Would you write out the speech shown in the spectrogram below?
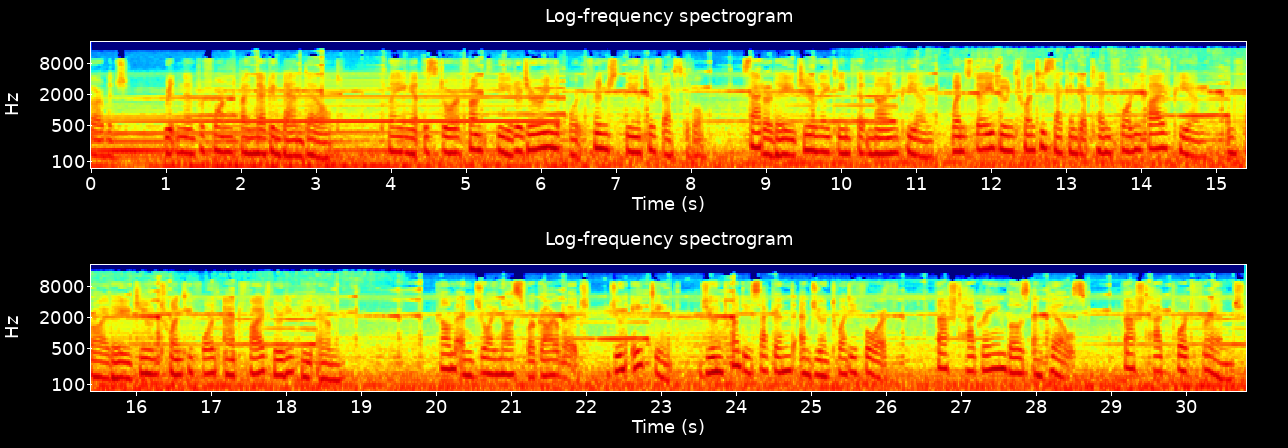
Garbage. Written and performed by Megan Bandeld. Playing at the Storefront Theatre during the Port Fringe Theatre Festival. Saturday, June 18th at 9 p.m., Wednesday, June 22nd at 10:45 p.m., and Friday, June 24th at 5:30 p.m. Come and join us for Garbage, June 18th, June 22nd and June 24th. Hashtag Rainbows and Pills. Hashtag Port Fringe.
